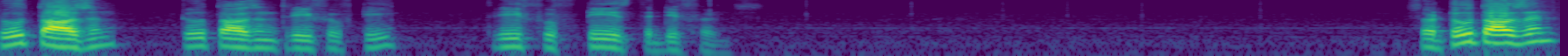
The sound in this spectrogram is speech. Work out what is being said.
2000, 2350, 350 is the difference. So, 2000,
